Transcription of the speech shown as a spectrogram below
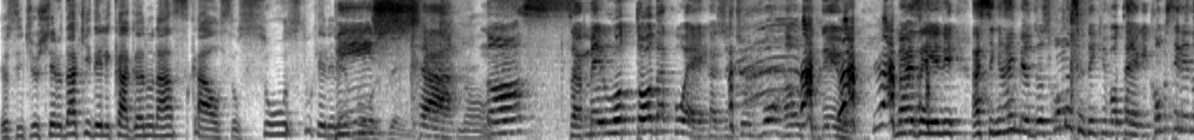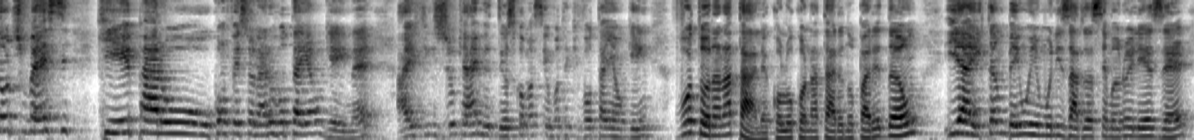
Eu senti o cheiro daqui dele cagando nas calças, o susto que ele levou, gente. Bicha! Nossa. Nossa, melou toda a cueca, gente. O borrão que deu. Mas aí ele, assim, ai meu Deus, como assim tenho que votar em alguém? Como se ele não tivesse que ir para o confessionário votar em alguém, né? Aí fingiu que, ai meu Deus, como assim eu vou ter que votar em alguém? Votou na Natália, colocou a Natália no paredão. E aí também o imunizado da semana, o Eliezer,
